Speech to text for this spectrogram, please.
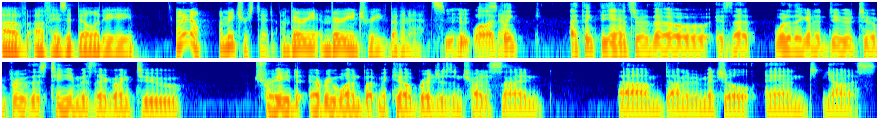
of of his ability, I don't know. I'm interested. I'm very I'm very intrigued by the Nets. Mm-hmm. Well, I So- think I think the answer though is that what are they going to do to improve this team? Is they're going to trade everyone but Mikal Bridges and try to sign um, Donovan Mitchell and Giannis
